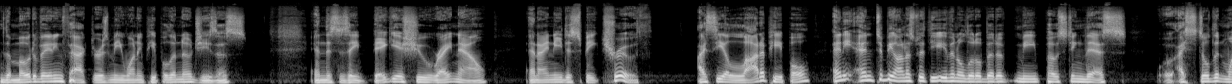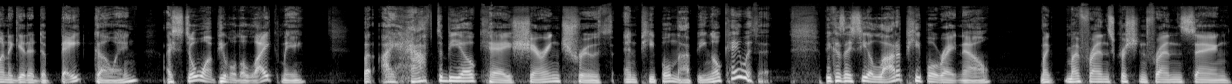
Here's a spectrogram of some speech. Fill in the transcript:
The motivating factor is me wanting people to know Jesus. And this is a big issue right now. And I need to speak truth. I see a lot of people, and, and to be honest with you, even a little bit of me posting this, I still didn't want to get a debate going. I still want people to like me, but I have to be okay sharing truth and people not being okay with it. Because I see a lot of people right now, my, my friends, Christian friends, saying,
